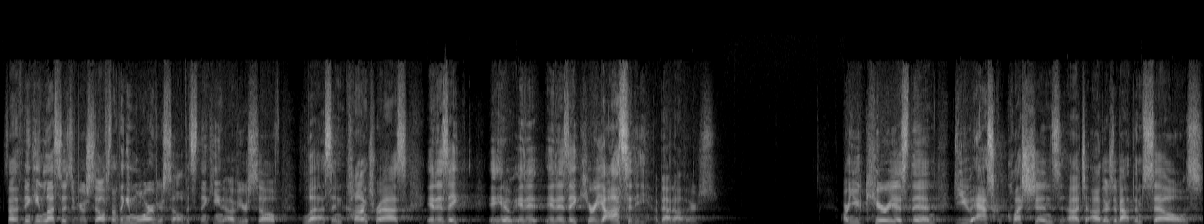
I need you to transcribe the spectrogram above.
It's not thinking less of yourself. It's not thinking more of yourself. It's thinking of yourself less. In contrast, it is a, you know, it, it is a curiosity about others. Are you curious then? Do you ask questions uh, to others about themselves?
